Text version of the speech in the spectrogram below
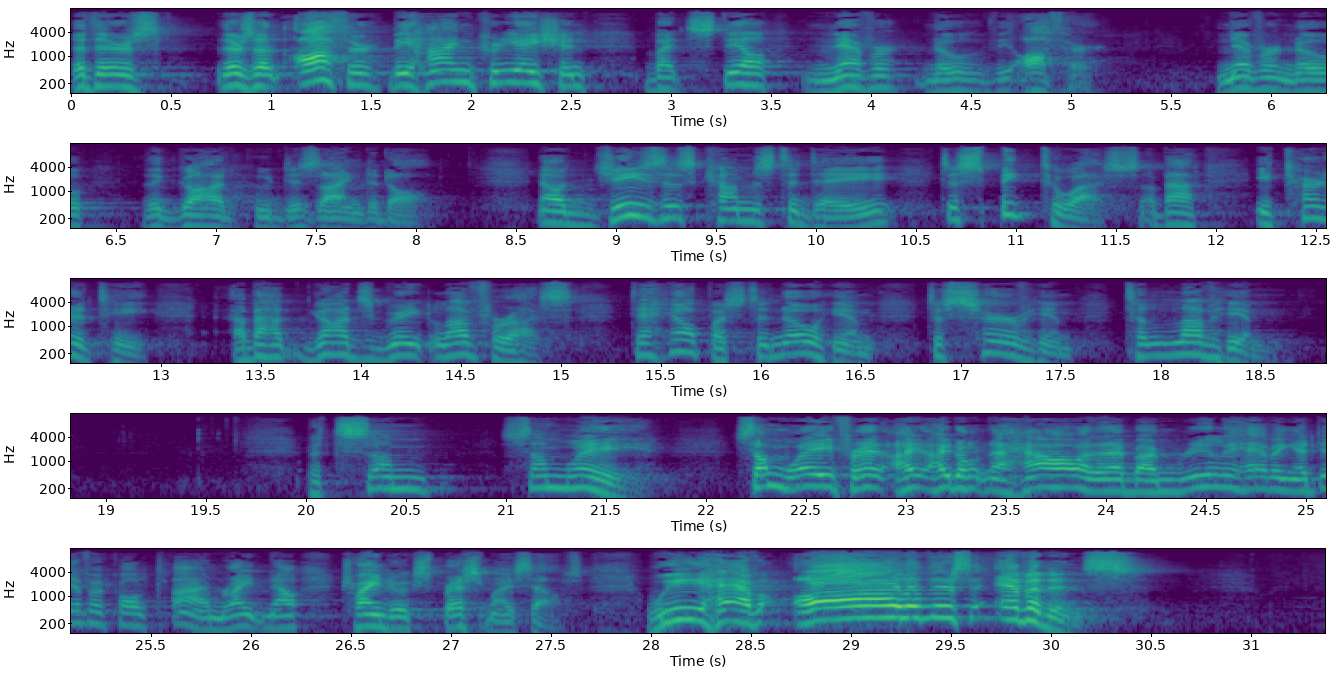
that there's, there's an author behind creation, but still never know the author, never know the God who designed it all. Now, Jesus comes today to speak to us about eternity, about God's great love for us, to help us to know Him, to serve Him, to love Him. But some, some way, some way, friend, I, I don't know how, and I'm really having a difficult time right now trying to express myself. We have all of this evidence,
